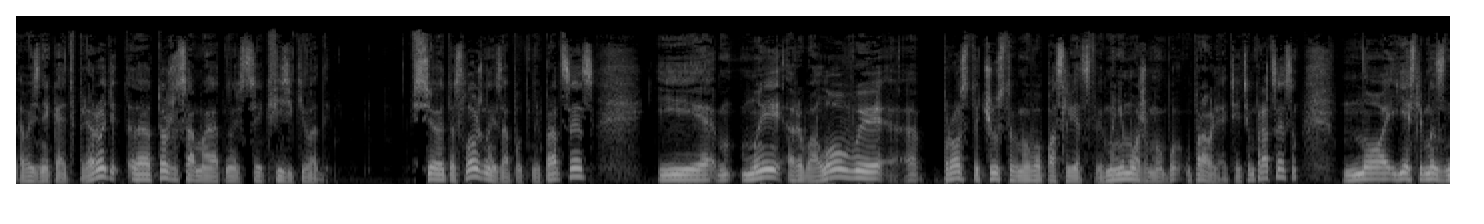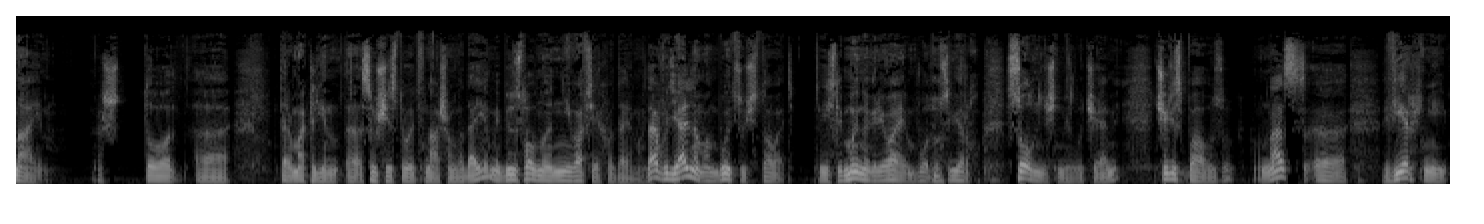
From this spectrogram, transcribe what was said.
возникает в природе. Э, то же самое относится и к физике воды. Все это сложный и запутанный процесс, и мы, рыболовы, э, просто чувствуем его последствия. Мы не можем управлять этим процессом, но если мы знаем, что э, термоклин э, существует в нашем водоеме, безусловно, не во всех водоемах. Да? В идеальном он будет существовать. Если мы нагреваем воду сверху солнечными лучами, через паузу у нас э, верхний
